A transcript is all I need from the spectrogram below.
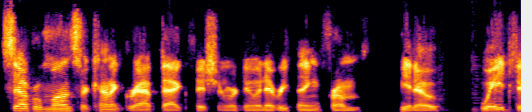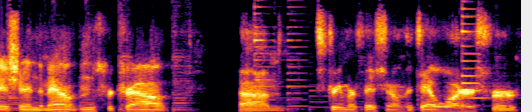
several months are kind of grab bag fishing. We're doing everything from, you know, wade fishing in the mountains for trout, um, streamer fishing on the tailwaters for,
